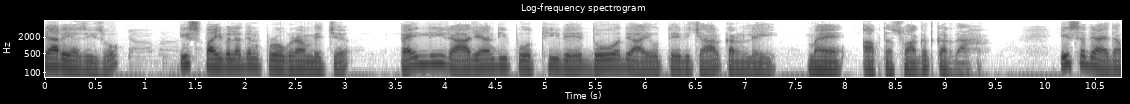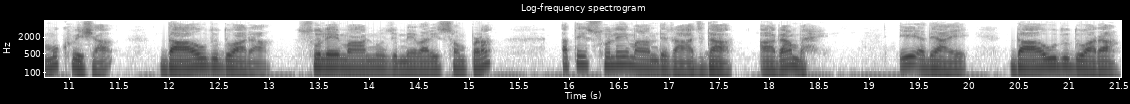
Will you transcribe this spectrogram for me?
ਪਿਆਰੇ ਅਜ਼ੀਜ਼ੋ, ਇਸ ਬਾਈਬਲ ਅਧਿਨ ਪ੍ਰੋਗਰਾਮ ਵਿੱਚ ਪਹਿਲੀ ਰਾਜਿਆਂ ਦੀ ਪੋਥੀ ਦੇ ਦੋ ਅਧਿਆਏ ਉੱਤੇ ਵਿਚਾਰ ਕਰਨ ਲਈ ਮੈਂ ਆਪ ਦਾ ਸਵਾਗਤ ਕਰਦਾ ਹਾਂ। ਇਸ ਅਧਿਆਏ ਦਾ ਮੁੱਖ ਵਿਸ਼ਾ ਦਾਊਦ ਦੁਆਰਾ ਸੁਲੇਮਾਨ ਨੂੰ ਜ਼ਿੰਮੇਵਾਰੀ ਸੌਂਪਣਾ ਅਤੇ ਸੁਲੇਮਾਨ ਦੇ ਰਾਜ ਦਾ ਆਰੰਭ ਹੈ। ਇਹ ਅਧਿਆਏ ਦਾਊਦ ਦੁਆਰਾ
